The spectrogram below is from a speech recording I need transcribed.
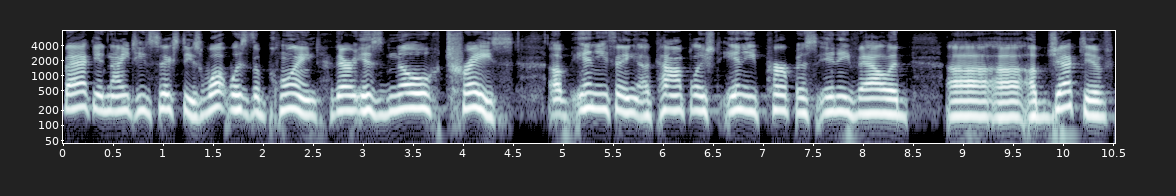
back in 1960s? What was the point? There is no trace of anything accomplished, any purpose, any valid uh, uh, objective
